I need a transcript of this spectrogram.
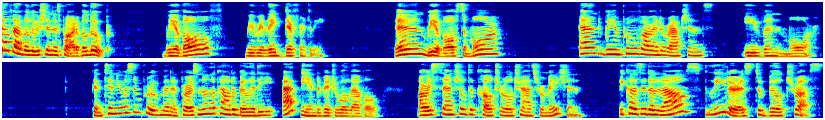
Self-evolution is part of a loop. We evolve, we relate differently. Then we evolve some more, and we improve our interactions even more. Continuous improvement and personal accountability at the individual level are essential to cultural transformation because it allows leaders to build trust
